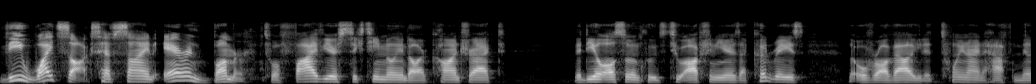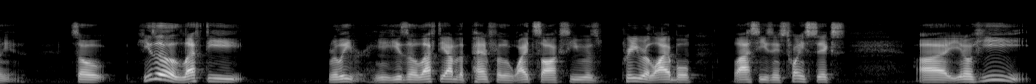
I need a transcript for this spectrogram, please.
The White Sox have signed Aaron Bummer to a five-year, $16 million contract. The deal also includes two option years that could raise the overall value to 29.5 million. So he's a lefty reliever. He's a lefty out of the pen for the White Sox. He was pretty reliable last season. He's 26. Uh, you know, he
